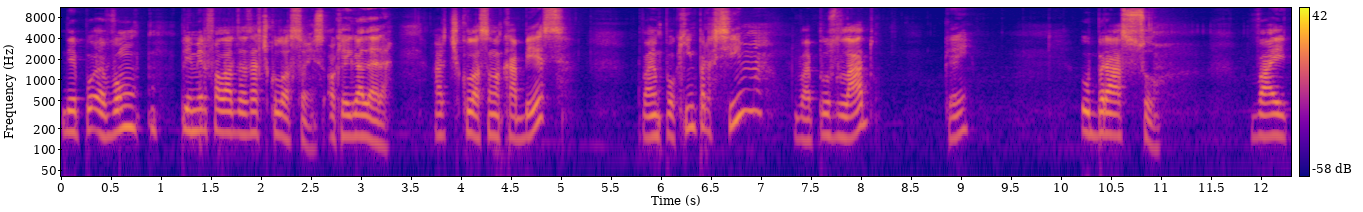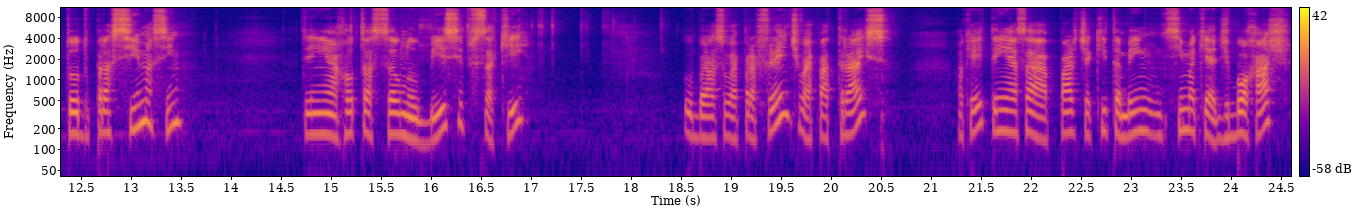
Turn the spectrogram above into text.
Depois, eh, vamos primeiro falar das articulações, ok, galera? Articulação na cabeça, vai um pouquinho para cima, vai para os lados, ok? O braço vai todo para cima, assim. Tem a rotação no bíceps aqui, o braço vai para frente, vai para trás, ok? Tem essa parte aqui também em cima que é de borracha,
